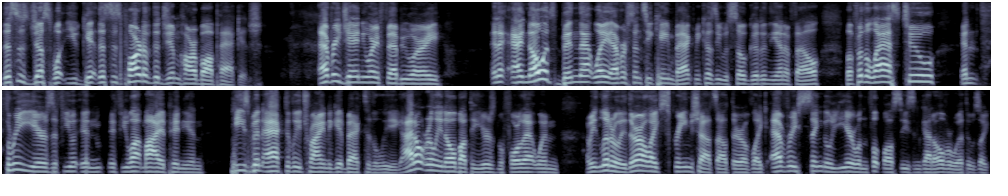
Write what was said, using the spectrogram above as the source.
this is just what you get? This is part of the Jim Harbaugh package. Every January, February, and I know it's been that way ever since he came back because he was so good in the NFL. But for the last two and three years, if you in if you want my opinion, he's been actively trying to get back to the league. I don't really know about the years before that when I mean, literally, there are like screenshots out there of like every single year when football season got over with. It was like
